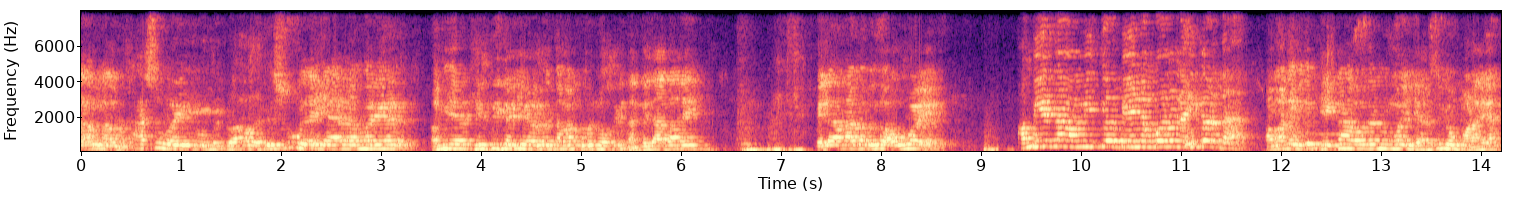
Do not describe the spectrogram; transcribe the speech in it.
લાવ, લાવ. આ શું હોય એ બધું આ બધું શું હોય? યાર અમારે યાર અમે યાર ખેતી કરીએ હવે તમારે કોઈ નોકરી ધંધે જાતા નહીં. એટલે અમારે તો બધું આવું હોય. અમે અમીર કે બે નંબરનું નહીં કરતા. અમારે તો બધું ઠેકાણા હોય યાર શું કેવું ભણા યાર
